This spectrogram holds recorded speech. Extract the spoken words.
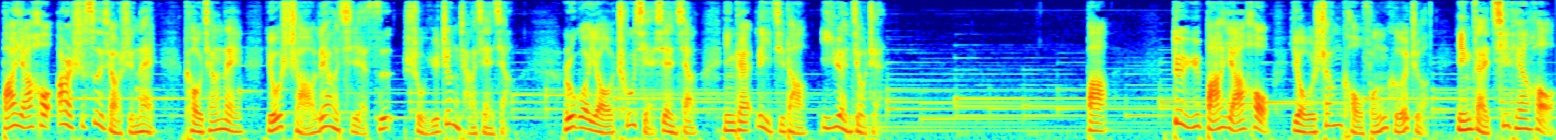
拔牙后二十四小时内口腔内有少量血丝，属于正常现象。如果有出血现象，应该立即到医院就诊。八，对于拔牙后有伤口缝合者，应在七天后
